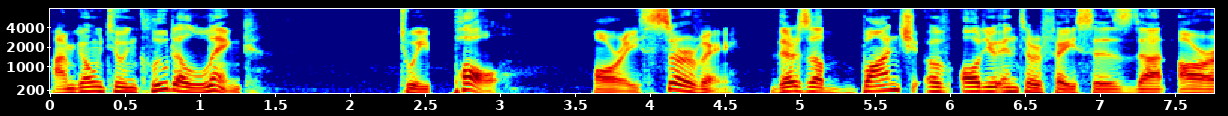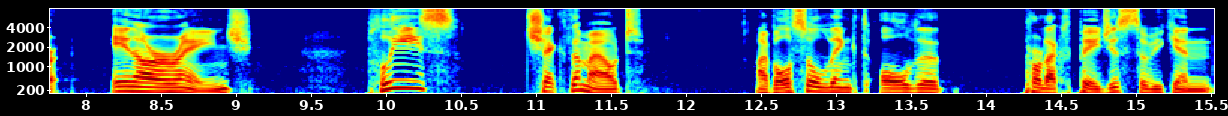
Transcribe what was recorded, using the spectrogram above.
I'm going to include a link to a poll or a survey. There's a bunch of audio interfaces that are in our range. Please check them out. I've also linked all the product pages so you can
